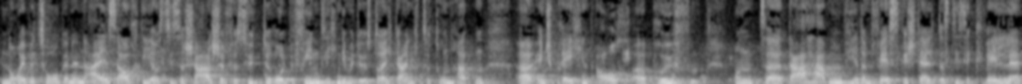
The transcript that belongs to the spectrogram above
neu bezogenen als auch die aus dieser Charge für Südtirol befindlichen, die mit Österreich gar nichts zu tun hatten, äh, entsprechend auch äh, prüfen. Und äh, da haben wir dann festgestellt, dass diese Quelle,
